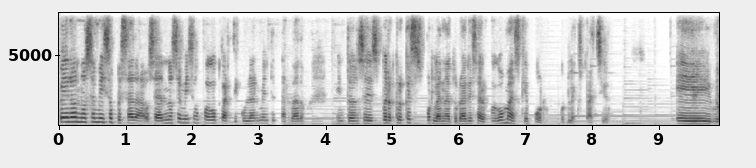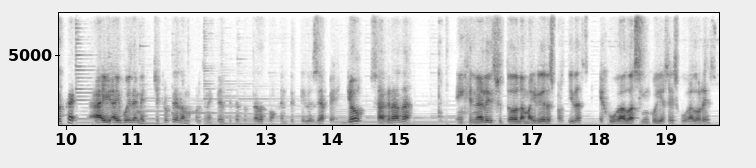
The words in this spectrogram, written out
pero no se me hizo pesada, o sea, no se me hizo un juego particularmente tardado. Entonces, pero creo que eso es por la naturaleza del juego más que por, por la expansión. Eh, creo que ahí, ahí, voy de metiche, creo que a lo mejor tiene que ver que te ha tocado con gente que les dé AP. Yo, Sagrada, en general he disfrutado la mayoría de las partidas, he jugado a 5 y a 6 jugadores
